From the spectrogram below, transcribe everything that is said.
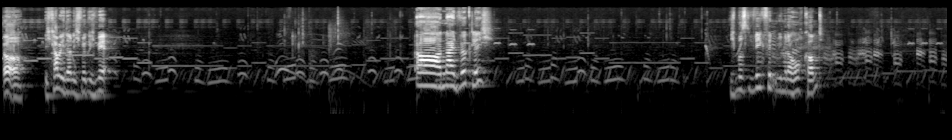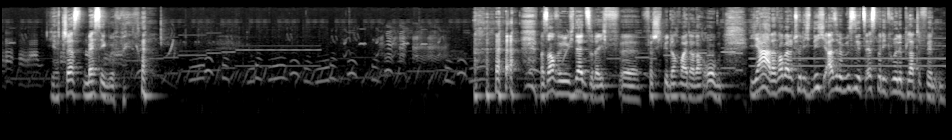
Oh, oh, ich kann mich noch nicht wirklich mehr... Oh, nein, wirklich? Ich muss einen Weg finden, wie man da hochkommt. You're just messing with me. Pass auf, wie du mich nennst, oder ich äh, verschiebe doch weiter nach oben. Ja, das wollen wir natürlich nicht. Also wir müssen jetzt erstmal die grüne Platte finden.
